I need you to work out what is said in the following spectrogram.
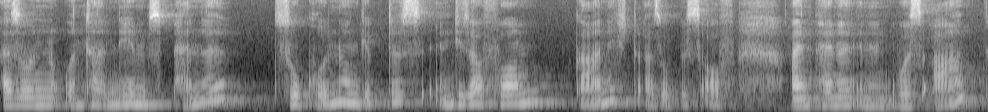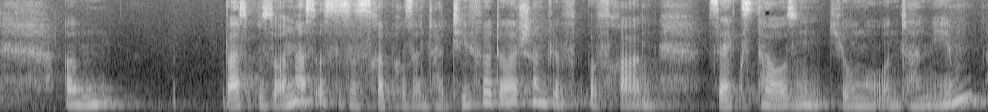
Also ein Unternehmenspanel zur Gründung gibt es in dieser Form gar nicht, also bis auf ein Panel in den USA. Ähm, was besonders ist, ist es repräsentativ für Deutschland. Wir befragen 6000 junge Unternehmen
